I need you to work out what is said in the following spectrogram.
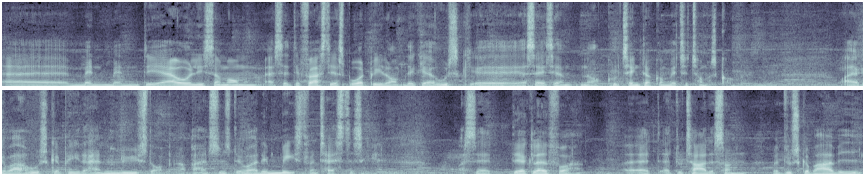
ja øh, men, men det er jo ligesom om, altså det første, jeg spurgte Peter om, det kan jeg huske, øh, jeg sagde til ham, Nå, kunne du tænke dig at komme med til Thomas Kopp? Mm. Og jeg kan bare huske, at Peter han lyste op, og han synes, det var det mest fantastiske. Og så det er jeg glad for, at, at du tager det sådan, men du skal bare vide,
